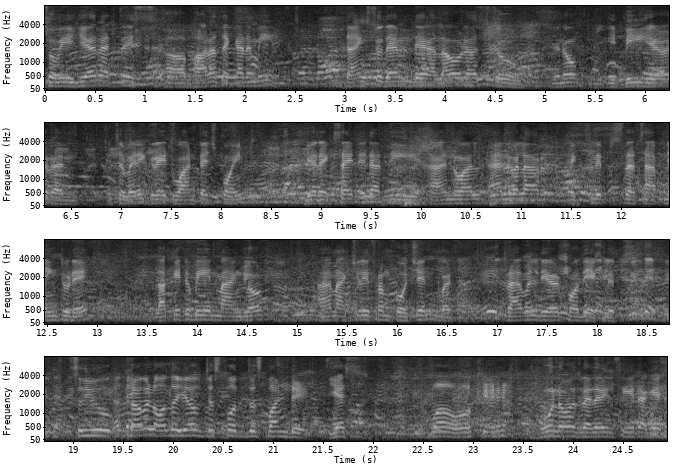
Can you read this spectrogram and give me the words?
So we're here at this uh, Bharath Academy. Thanks to them, they allowed us to, you know, be here, and it's a very great vantage point. We are excited at the annual annular eclipse that's happening today. Lucky to be in Mangalore. I'm actually from Cochin, but traveled here for the eclipse. So you traveled all the year just for this one day? Yes, Wow, okay. who knows whether we'll see it again.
